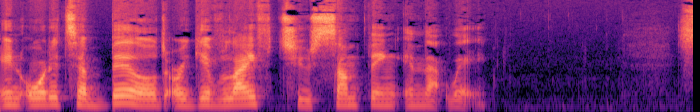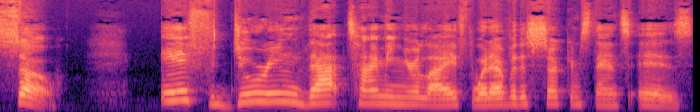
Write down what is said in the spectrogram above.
in order to build or give life to something in that way. So, if during that time in your life, whatever the circumstance is,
